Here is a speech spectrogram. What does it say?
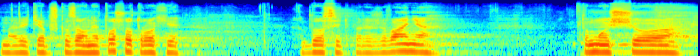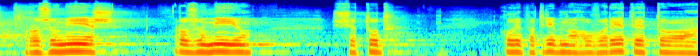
навіть я б сказав, не то, що трохи, досить переживання, тому що розумієш, розумію, що тут, коли потрібно говорити, то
